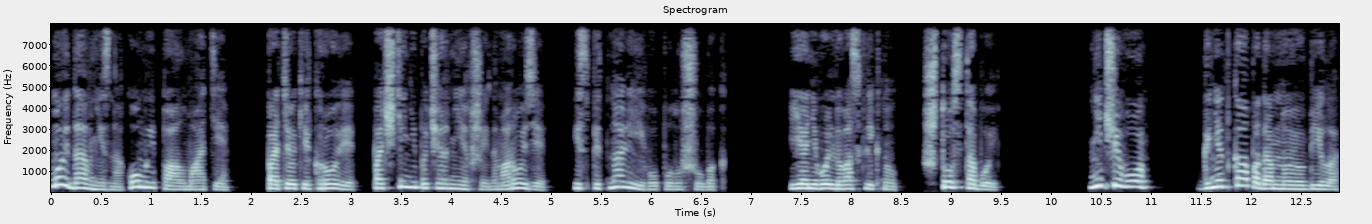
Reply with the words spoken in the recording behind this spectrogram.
мой давний знакомый по Алмате. Потеки крови, почти не почерневшей на морозе, испятнали его полушубок. Я невольно воскликнул. «Что с тобой?» «Ничего. Гнетка подо мной убила».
